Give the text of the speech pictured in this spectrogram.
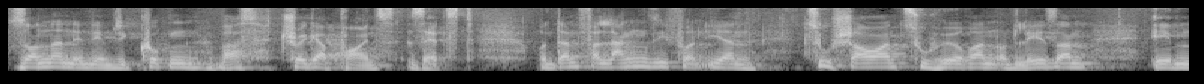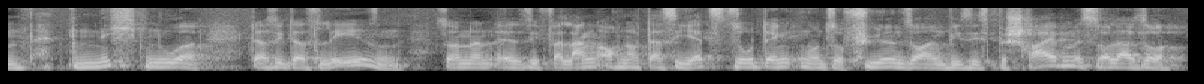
sondern indem sie gucken, was Trigger Points setzt. Und dann verlangen sie von ihren Zuschauern, Zuhörern und Lesern eben nicht nur, dass sie das lesen, sondern äh, sie verlangen auch noch, dass sie jetzt so denken und so fühlen sollen, wie sie es beschreiben. Es soll also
